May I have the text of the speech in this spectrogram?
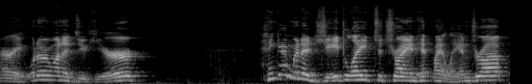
All right, what do I want to do here? I think I'm going to Jadelight to try and hit my land drop.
